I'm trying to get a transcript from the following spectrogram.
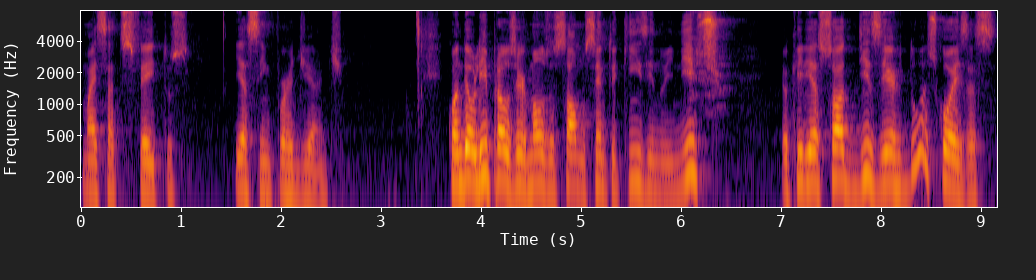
mais satisfeitos e assim por diante. Quando eu li para os irmãos o Salmo 115 no início, eu queria só dizer duas coisas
